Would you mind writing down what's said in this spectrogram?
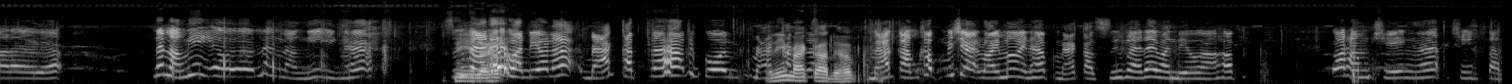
อะไรเลยอะด้านหลังนี่เออด้านหลังนี้อีกนะฮะซื้อมาได้วันเดียวนะหมากัดนะฮะทุกคนหมาอันนี้กัดมานะกัดเลยครับ หมากัดครับไม่ใช่รอยไหม้นะครับหมากัดซื้อมาได้วันเดียวอะครับ ก็ทำเชงนะฮะเชงตัด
